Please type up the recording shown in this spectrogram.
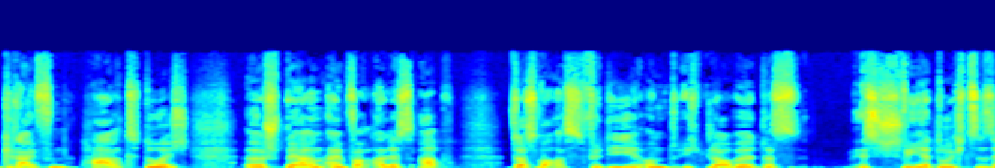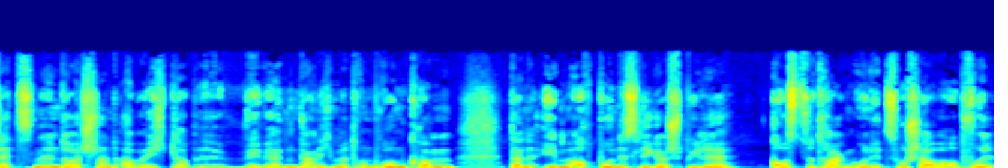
greifen hart durch, äh, sperren einfach alles ab. Das war's für die. Und ich glaube, das ist schwer durchzusetzen in Deutschland, aber ich glaube, wir werden gar nicht mehr drum rumkommen, dann eben auch Bundesligaspiele auszutragen ohne Zuschauer, obwohl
